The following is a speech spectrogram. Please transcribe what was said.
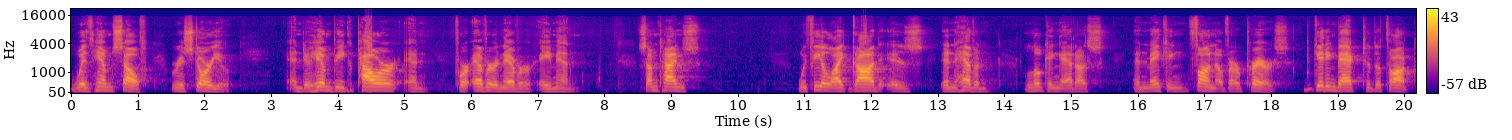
with himself restore you. And to him be power and forever and ever. Amen. Sometimes we feel like God is in heaven looking at us and making fun of our prayers. Getting back to the thought,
